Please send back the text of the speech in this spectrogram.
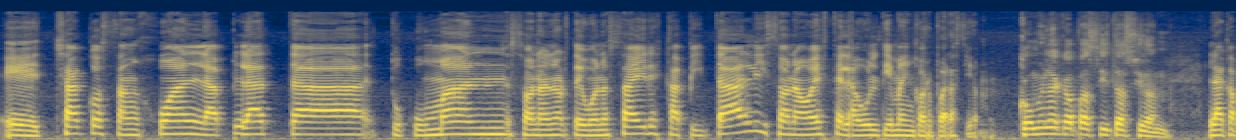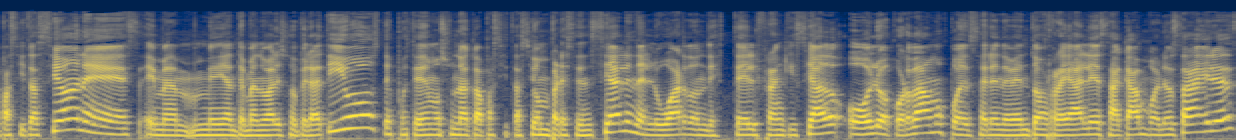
Eh, Chaco, San Juan, La Plata, Tucumán, zona norte de Buenos Aires, capital y zona oeste, la última incorporación. ¿Cómo es la capacitación? La capacitación es eh, me- mediante manuales operativos, después tenemos una capacitación presencial en el lugar donde esté el franquiciado o lo acordamos, puede ser en eventos reales acá en Buenos Aires,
